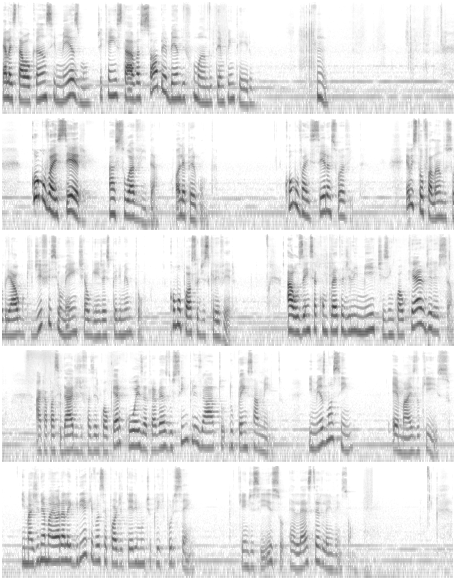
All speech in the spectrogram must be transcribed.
Ela está ao alcance mesmo de quem estava só bebendo e fumando o tempo inteiro. Hum. Como vai ser a sua vida? Olha a pergunta. Como vai ser a sua vida? Eu estou falando sobre algo que dificilmente alguém já experimentou. Como posso descrever? A ausência completa de limites em qualquer direção. A capacidade de fazer qualquer coisa através do simples ato do pensamento. E mesmo assim, é mais do que isso. Imagine a maior alegria que você pode ter e multiplique por 100. Quem disse isso é Lester Levinson.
